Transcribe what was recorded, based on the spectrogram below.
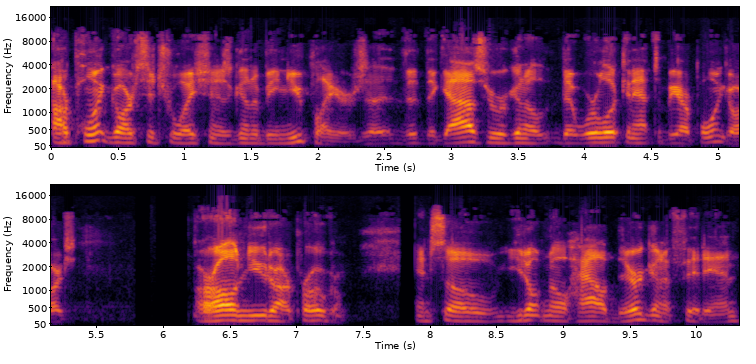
our point guard situation is going to be new players. Uh, the, the guys who are going to that we're looking at to be our point guards are all new to our program, and so you don't know how they're going to fit in.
